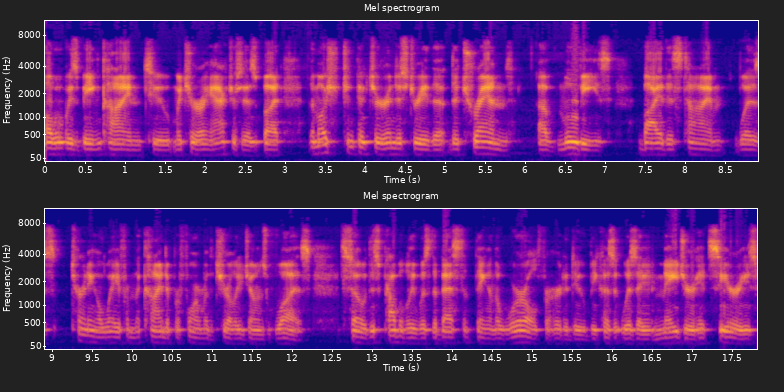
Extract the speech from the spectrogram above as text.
always being kind to maturing actresses, but the motion picture industry, the, the trend of movies by this time was turning away from the kind of performer that Shirley Jones was. So this probably was the best thing in the world for her to do because it was a major hit series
